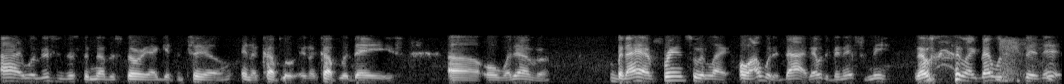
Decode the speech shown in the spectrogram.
all right, well, this is just another story I get to tell in a couple of in a couple of days, uh, or whatever. But I have friends who are like, oh, I would have died. That would have been it for me. That was, like that would have been it.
